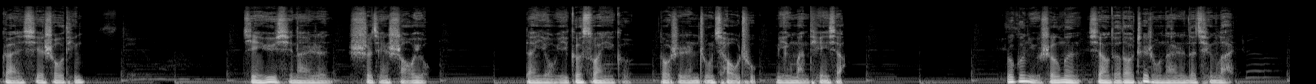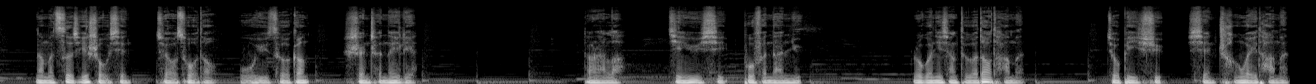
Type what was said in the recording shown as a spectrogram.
感谢收听。禁欲系男人世间少有，但有一个算一个，都是人中翘楚，名满天下。如果女生们想得到这种男人的青睐，那么自己首先就要做到无欲则刚、深沉内敛。当然了，禁欲系不分男女。如果你想得到他们，就必须先成为他们。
